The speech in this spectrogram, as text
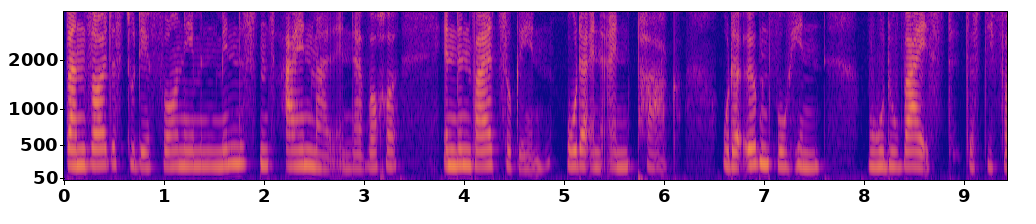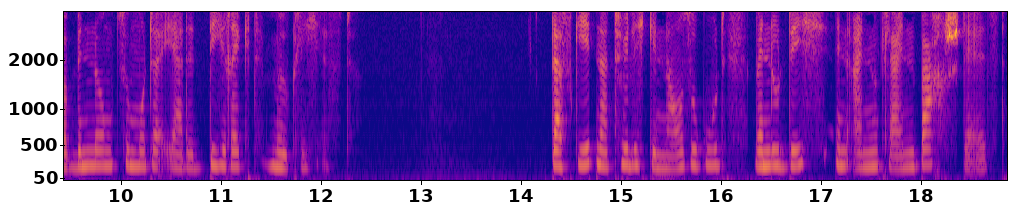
Dann solltest du dir vornehmen, mindestens einmal in der Woche in den Wald zu gehen oder in einen Park oder irgendwo hin, wo du weißt, dass die Verbindung zu Mutter Erde direkt möglich ist. Das geht natürlich genauso gut, wenn du dich in einen kleinen Bach stellst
